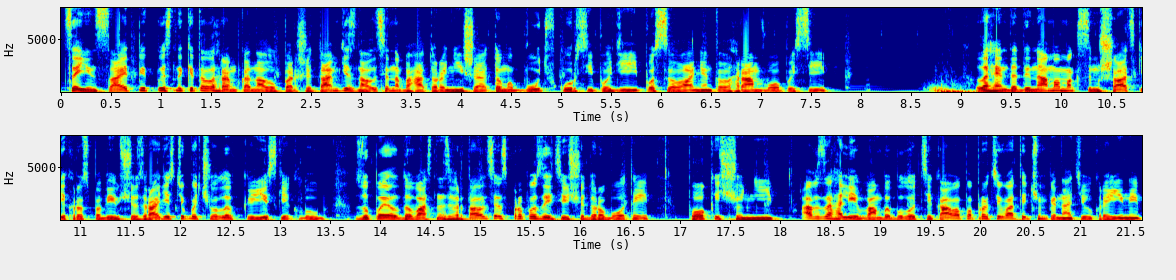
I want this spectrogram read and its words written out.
Цей інсайт підписники телеграм-каналу Перший тайм дізналися набагато раніше, тому будь в курсі подій. Посилання на телеграм в описі. Легенда Динамо Максим Шацьких розповів, що з радістю почули в київський клуб. З УПЛ до вас не зверталися з пропозицією щодо роботи? Поки що ні. А взагалі вам би було цікаво попрацювати в чемпіонаті України.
